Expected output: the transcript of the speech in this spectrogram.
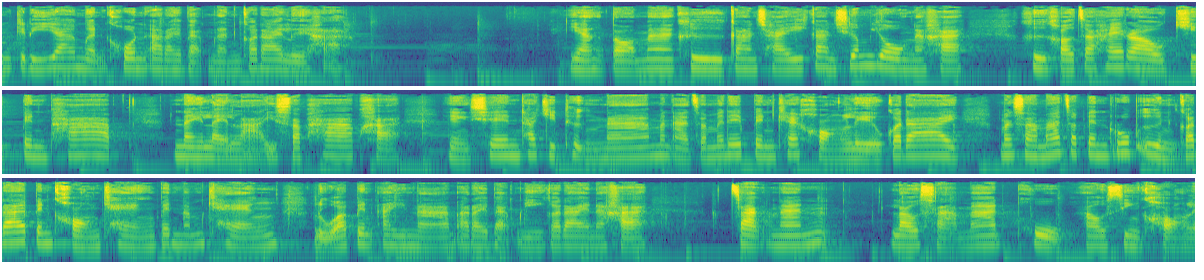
ำกิริยาเหมือนคนอะไรแบบนั้นก็ได้เลยค่ะ อย่างต่อมาคือการใช้การเชื่อมโยงนะคะ คือเขาจะให้เราคิดเป็นภาพในหลาย ๆ สภาพค่ะ อย่างเช่น ถ้าคิดถึงน้ำมันอาจจะไม่ได้เป็นแค่ของเหลวก็ได้ มันสามารถจะเป็นรูปอื่นก็ได้เป็นของแข็ง เป็นน้ำแข็ง หรือว่าเป็นไอน้ำอะไรแบบนี้ก็ได้นะคะ จากนั้นเราสามารถผูกเอาสิ่งของห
